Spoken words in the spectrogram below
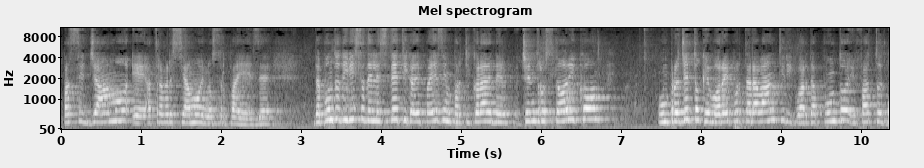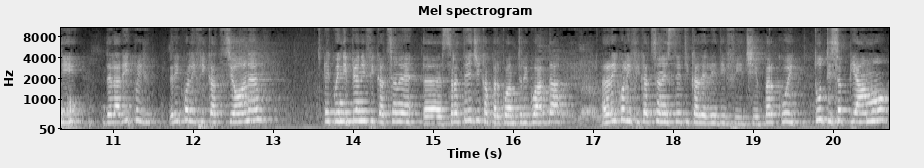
passeggiamo e attraversiamo il nostro paese. Dal punto di vista dell'estetica del paese, in particolare del centro storico, un progetto che vorrei portare avanti riguarda appunto il fatto di, della riqualificazione e quindi pianificazione eh, strategica per quanto riguarda la riqualificazione estetica degli edifici, per cui tutti sappiamo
